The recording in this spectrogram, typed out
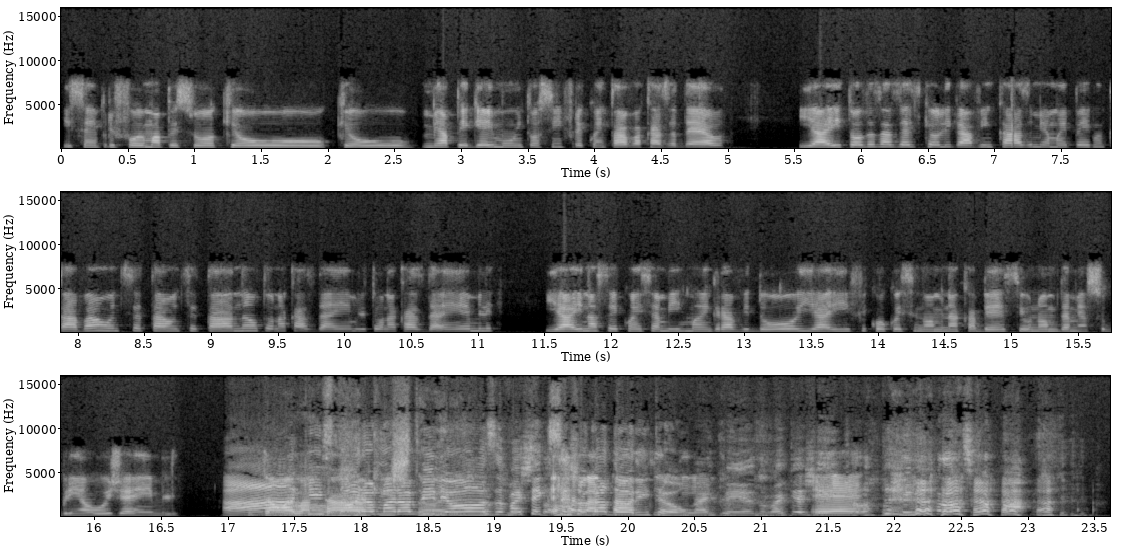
e sempre foi uma pessoa que eu, que eu me apeguei muito, assim, frequentava a casa dela. E aí, todas as vezes que eu ligava em casa, minha mãe perguntava: ah, onde você tá? Onde você tá? Não, tô na casa da Emily, tô na casa da Emily. E aí, na sequência, minha irmã engravidou e aí ficou com esse nome na cabeça. E o nome da minha sobrinha hoje é Emily. Ah, então, ela que tá... história que maravilhosa! História. Vai ter que ser jogadora, tá então. Vai ter, não vai ter jeito, é... ela não tem pra escapar.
